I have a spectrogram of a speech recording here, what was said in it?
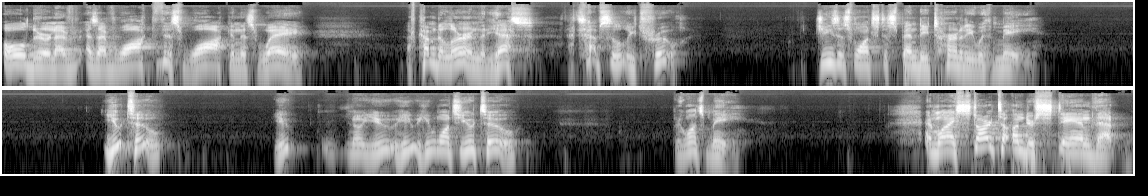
older and I've, as I've walked this walk in this way, I've come to learn that yes, that's absolutely true. Jesus wants to spend eternity with me. You too. You, you know, you, he, he wants you too. But he wants me. And when I start to understand that,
